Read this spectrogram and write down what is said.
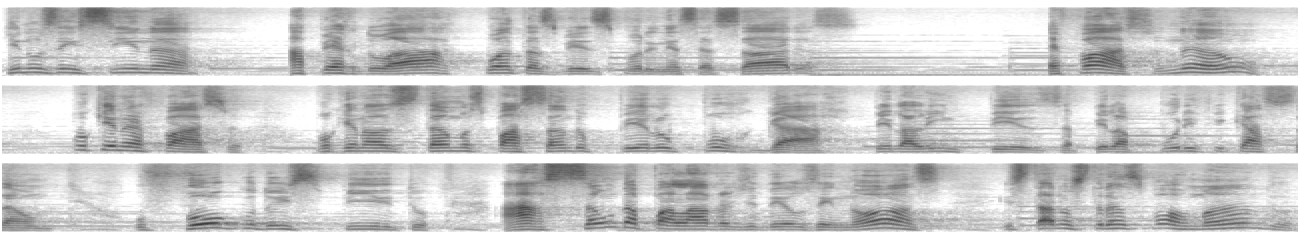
que nos ensina a perdoar quantas vezes forem necessárias. É fácil? Não. Por que não é fácil? Porque nós estamos passando pelo purgar, pela limpeza, pela purificação. O fogo do Espírito, a ação da palavra de Deus em nós está nos transformando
